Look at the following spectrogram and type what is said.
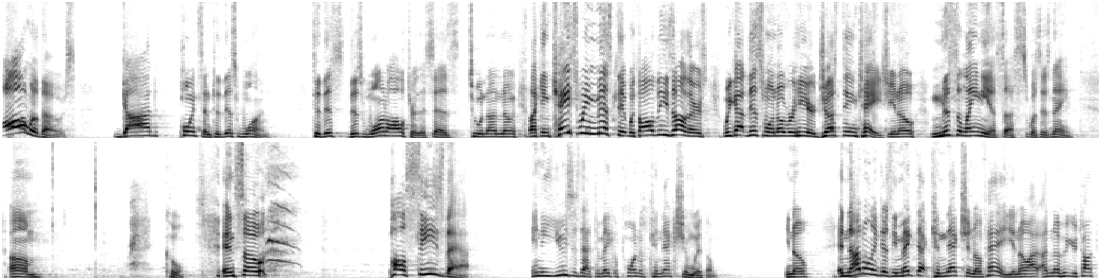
all of those, God points him to this one to this, this one altar that says to an unknown. Like, in case we missed it with all these others, we got this one over here just in case, you know. Miscellaneous Us was his name. Um, cool. And so, Paul sees that, and he uses that to make a point of connection with them. You know, And not only does he make that connection of, hey, you know, I, I know who you're talking,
